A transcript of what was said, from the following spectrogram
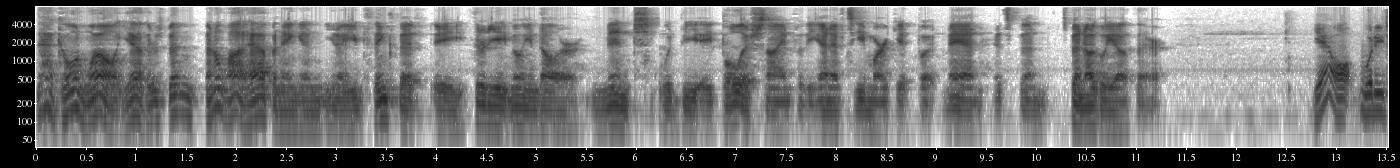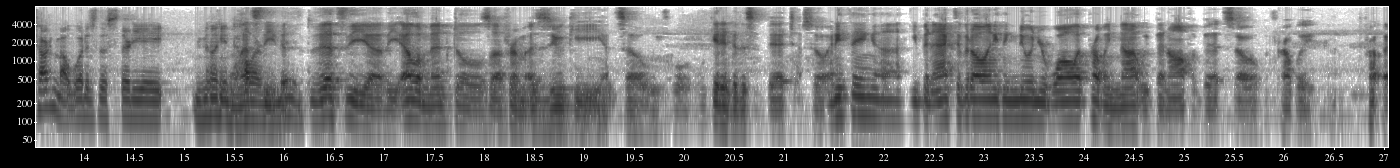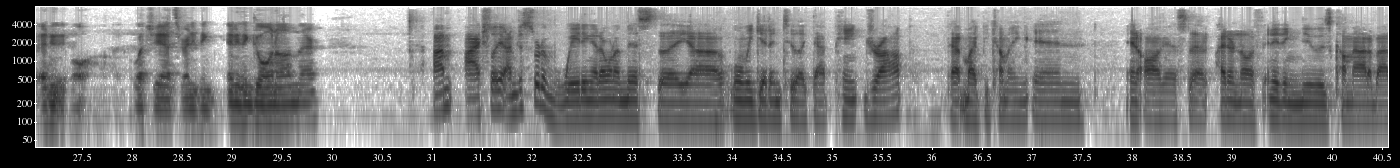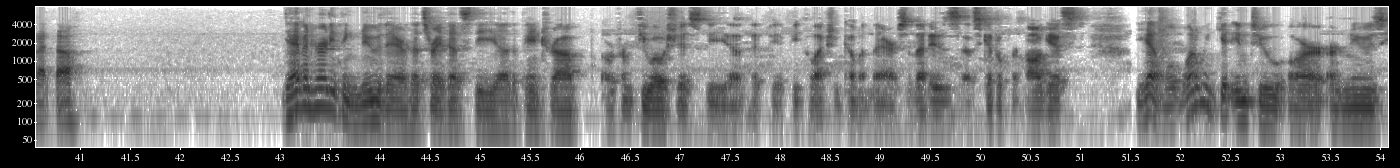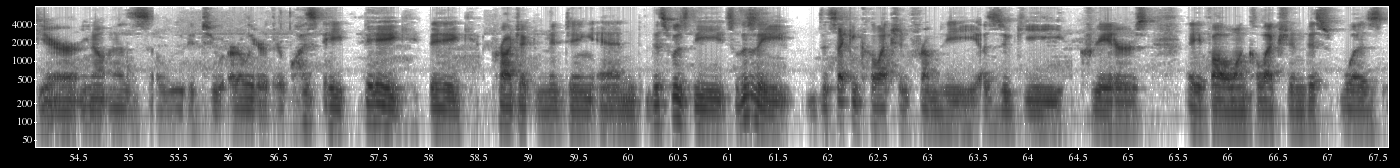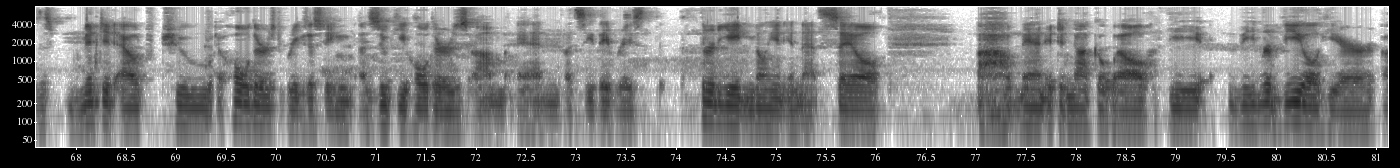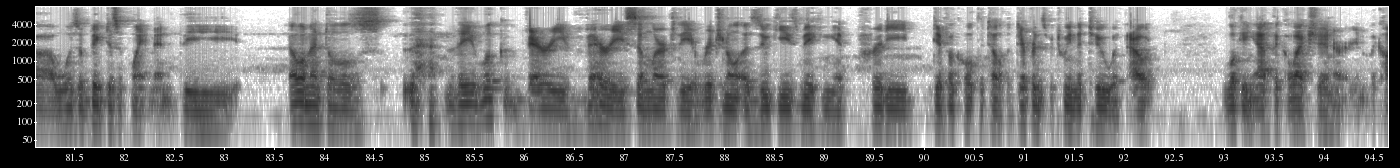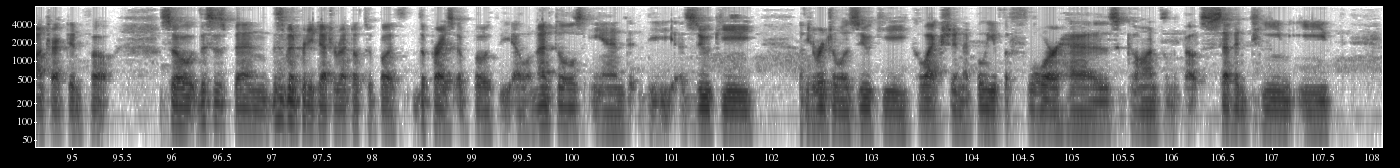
Yeah, going well. Yeah, there's been been a lot happening, and you know, you'd think that a 38 million dollar mint would be a bullish sign for the NFT market, but man, it's been it's been ugly out there. Yeah, well, what are you talking about? What is this thirty-eight million? Well, that's the that's the uh, the elementals uh, from Azuki. So we'll, we'll, get into this a bit. So anything uh, you've been active at all? Anything new in your wallet? Probably not. We've been off a bit, so probably, probably anything. Well, I'll let you answer. Anything anything going on there? I'm actually I'm just sort of waiting. I don't want to miss the uh, when we get into like that paint drop that might be coming in in August. I don't know if anything new has come out about it though. Yeah, I haven't heard anything new there. That's right. That's the uh, the paint drop or from Fewocious, the uh, the PFP collection coming there. So that is uh, scheduled for August. Yeah, well, why don't we get into our, our news here? You know, as alluded to earlier, there was a big, big project minting, and this was the so this is a the second collection from the Azuki creators, a follow-on collection. This was this minted out to, to holders, to pre-existing Azuki holders, um, and let's see, they raised 38 million in that sale. Oh man, it did not go well. the The reveal here uh, was a big disappointment. The elementals they look very, very similar to the original Azukis, making it pretty difficult to tell the difference between the two without looking at the collection or you know, the contract info. So this has been this has been pretty detrimental to both the price of both the elementals and the Azuki. The original Azuki collection, I believe the floor has gone from about 17 ETH,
